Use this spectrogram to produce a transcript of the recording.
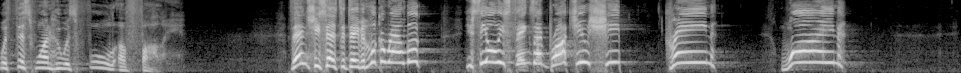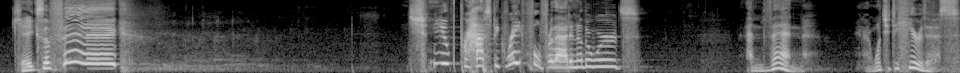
with this one who is full of folly? Then she says to David, Look around, look. You see all these things I've brought you sheep, grain, wine Cake's a fig. Shouldn't you perhaps be grateful for that, in other words? And then, I want you to hear this.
